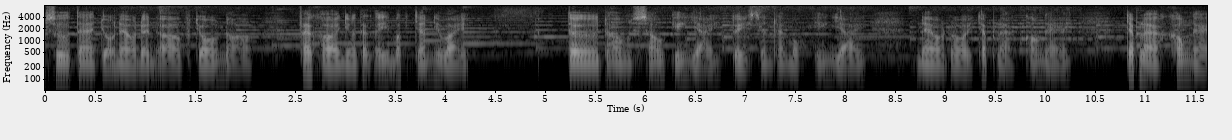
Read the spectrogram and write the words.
Xưa ta chỗ nào đến ở chỗ nọ, phát khởi những tác ý bất chánh như vậy. Từ trong sáu kiến giải, tùy sinh ra một kiến giải, nào rồi chấp là có ngã, chấp là không ngã,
